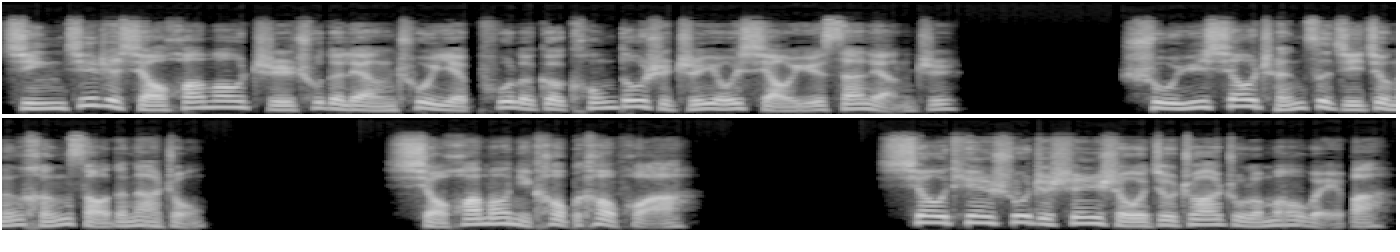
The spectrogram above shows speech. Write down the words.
紧接着，小花猫指出的两处也扑了个空，都是只有小于三两只，属于萧晨自己就能横扫的那种。小花猫，你靠不靠谱啊？萧天说着，伸手就抓住了猫尾巴。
